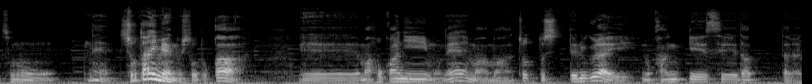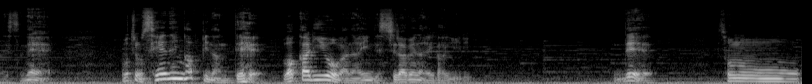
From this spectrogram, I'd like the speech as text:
そのね初対面の人とか、えーまあ、他にもねまあまあちょっと知ってるぐらいの関係性だったらですねもちろん生年月日なんて 分かりようがないんです調べない限り。でその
